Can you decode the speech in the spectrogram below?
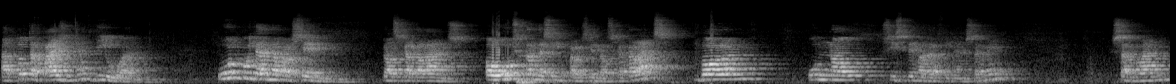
a tota pàgina diuen un 80% dels catalans o un 75% dels catalans volen un nou sistema de finançament semblant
